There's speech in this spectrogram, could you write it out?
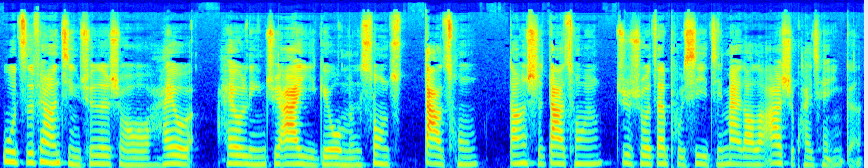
物资非常紧缺的时候，还有还有邻居阿姨给我们送大葱。当时大葱据说在浦西已经卖到了二十块钱一根。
